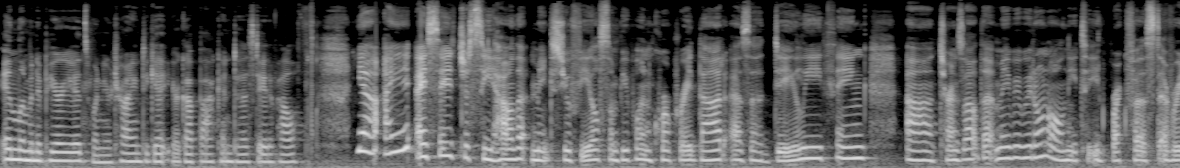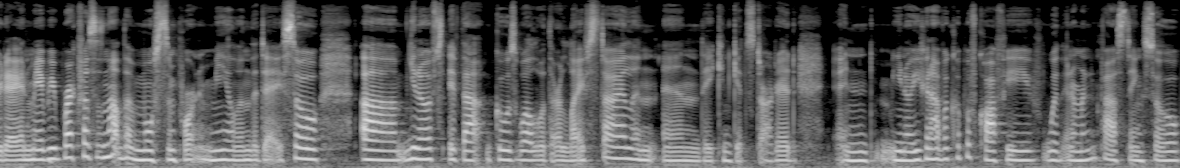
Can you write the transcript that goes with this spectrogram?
in limited periods when you're trying to get your gut back into a state of health? Yeah, I, I say just see how that makes you feel. Some people incorporate that as a daily thing. Uh, turns out that maybe we don't all need to eat breakfast every day, and maybe breakfast is not the most important meal in the day. So, um, you know, if, if that goes well with our lifestyle and, and they can get started, and, you know, you can have a cup of coffee coffee with intermittent fasting. So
